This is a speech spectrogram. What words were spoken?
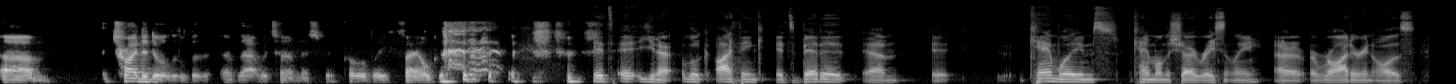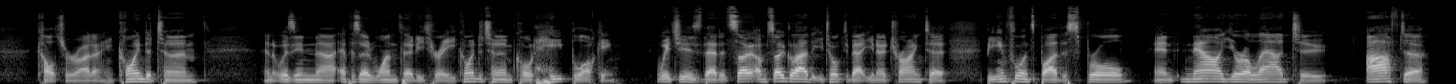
Um, tried to do a little bit of that with Terminus, but probably failed. It's it, you know, look, I think it's better. Um, Cam Williams came on the show recently, a, a writer in Oz, culture writer. He coined a term, and it was in uh, episode one thirty three. He coined a term called heat blocking, which is that it's so. I'm so glad that you talked about you know trying to be influenced by the sprawl, and now you're allowed to after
